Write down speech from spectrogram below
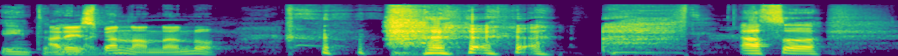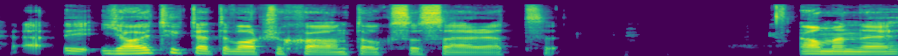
Inte ja, det är denna gång. spännande ändå. alltså, jag har ju tyckt att det varit så skönt också så här att ja, men eh,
